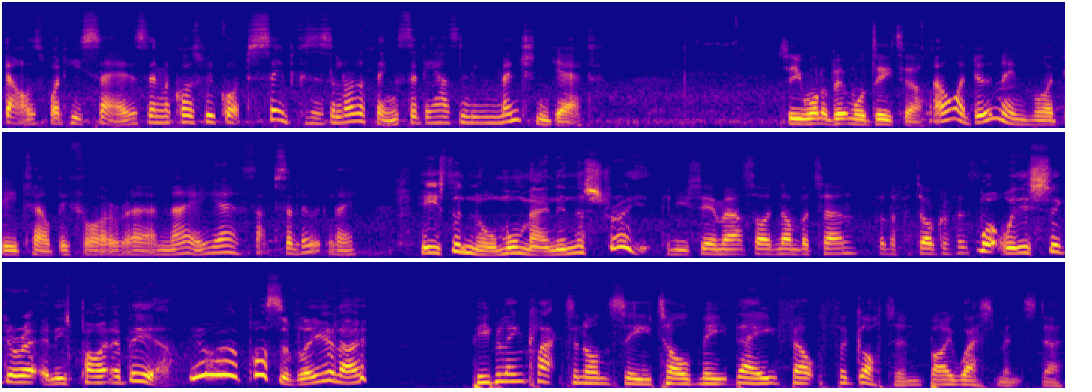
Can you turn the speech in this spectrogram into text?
does what he says. And of course, we've got to see because there's a lot of things that he hasn't even mentioned yet. So you want a bit more detail? Oh, I do need more detail before uh, May, yes, absolutely. He's the normal man in the street. Can you see him outside number 10 for the photographers? What, with his cigarette and his pint of beer? Yeah, well, possibly, you know. People in Clacton on Sea told me they felt forgotten by Westminster.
